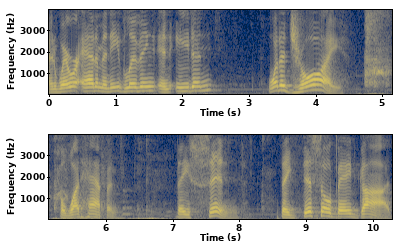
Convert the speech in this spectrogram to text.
And where were Adam and Eve living? In Eden? What a joy. But what happened? They sinned. They disobeyed God.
